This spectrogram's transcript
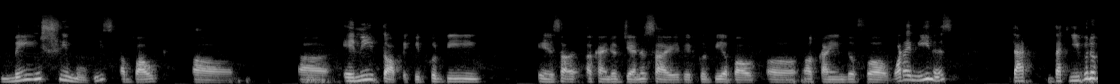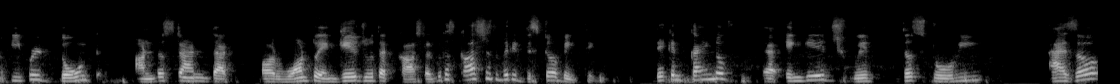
mainstream movies about uh, uh, any topic. It could be a kind of genocide. It could be about uh, a kind of uh, what I mean is that that even if people don't understand that or want to engage with that caste because caste is a very disturbing thing, they can kind of uh, engage with the story as a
